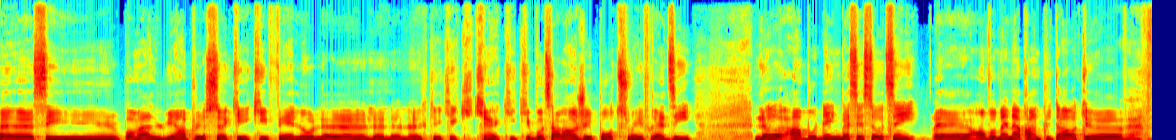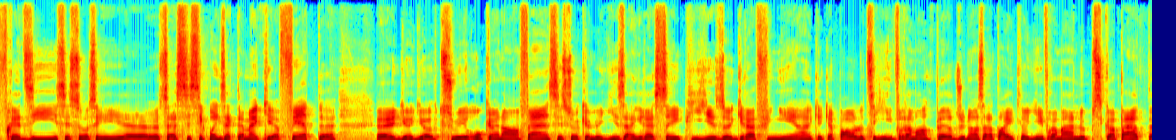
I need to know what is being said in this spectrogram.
Euh, c'est pas mal lui en plus euh, qui, fait le, qui, va s'arranger pour tuer Freddy. Là, en bout de ligne, ben, c'est ça, euh, on va même apprendre plus tard que Freddy, c'est ça, c'est euh, c'est quoi exactement qu'il a fait? Euh, il a tué aucun enfant, c'est sûr que là, il les a agressés, puis il les a graffinés en quelque part. Là, il est vraiment perdu dans sa tête, là, il est vraiment le psychopathe.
